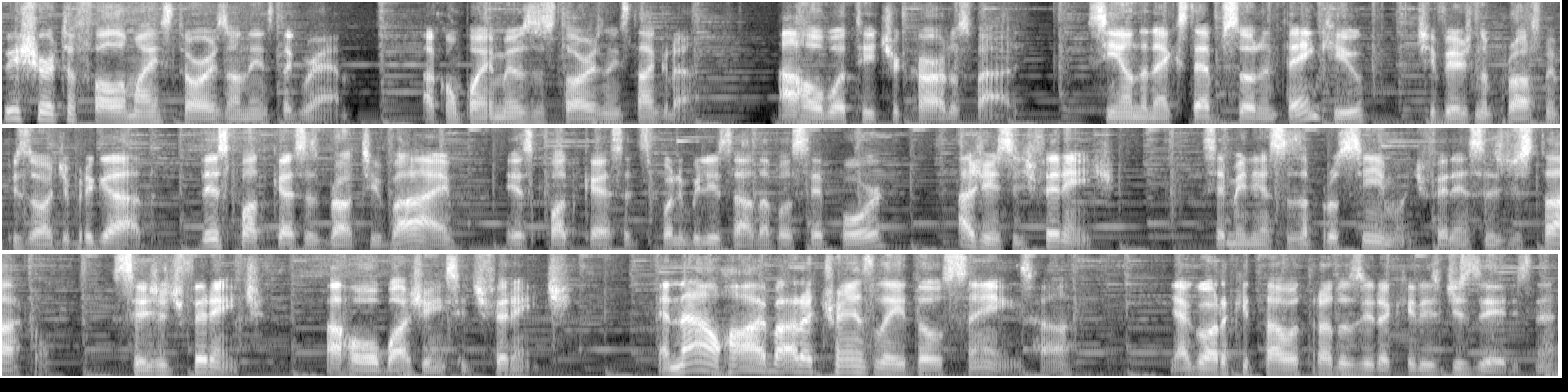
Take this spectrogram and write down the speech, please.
be sure to follow my stories on Instagram. Acompanhe meus stories no Instagram, arroba teachercarlosvale. See you on the next episode and thank you. Te vejo no próximo episódio, obrigado. This podcast is brought to you by. Esse podcast é disponibilizado a você por Agência Diferente. Semelhanças aproximam, diferenças destacam. Seja diferente. Arroba Agência Diferente. And now, how about I translate those sayings, huh? E agora que tal eu traduzir aqueles dizeres, né?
